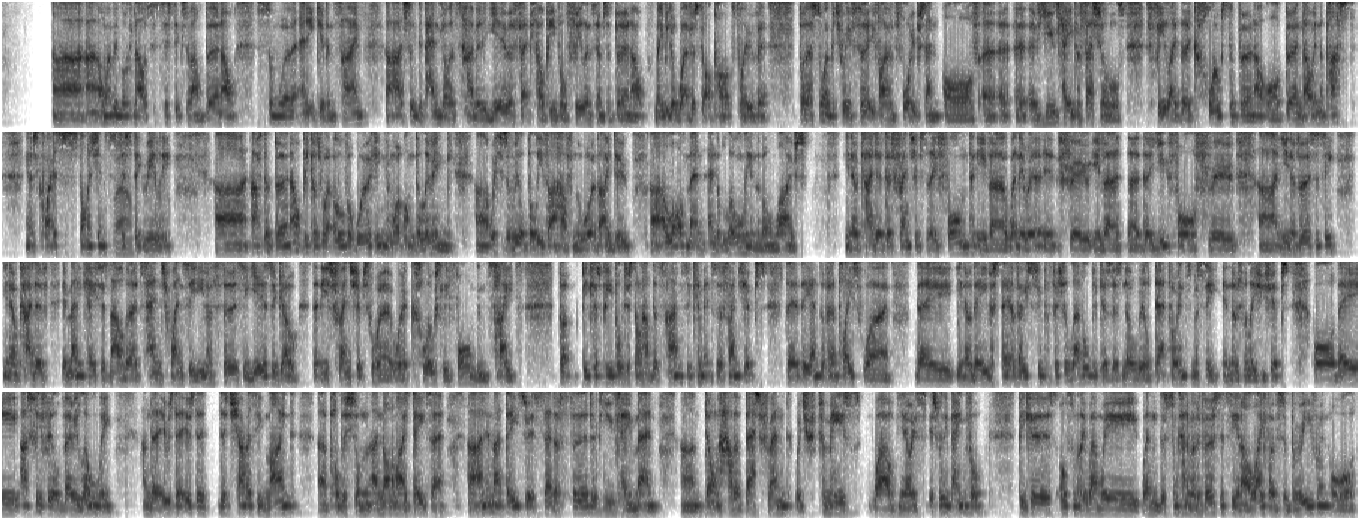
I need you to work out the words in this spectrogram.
Uh, and when we're looking at statistics around burnout, somewhere at any given time, uh, actually depending on the time of the year, affects how people feel in terms of burnout. Maybe the weather's got a part to play with it, but uh, somewhere between 35 and 40 percent of uh, uh, of UK professionals feel like they're close to burnout or burned out in the past. You know, it's quite a astonishing statistic, wow. really. Uh, after burnout, because we're overworking and we're underliving, uh, which is a real belief that I have from the work that I do, uh, a lot of men end up lonely in their own lives you know, kind of the friendships that they formed either when they were through either the, the youth or through uh, university, you know, kind of in many cases now they're 10, 20, even 30 years ago that these friendships were, were closely formed and tight. But because people just don't have the time to commit to the friendships, they, they end up in a place where they, you know, they either stay at a very superficial level because there's no real depth or intimacy in those relationships, or they actually feel very lonely. And the, it was the, it was the, the charity Mind uh, published some anonymized data. Uh, and in that data, it said a third of UK men um, don't have a best friend, which for me is, wow, you know, it's, it's really painful because ultimately when we, when there's some kind of adversity in our life, whether it's a bereavement or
